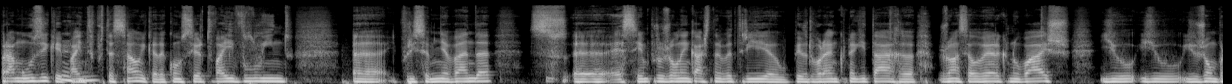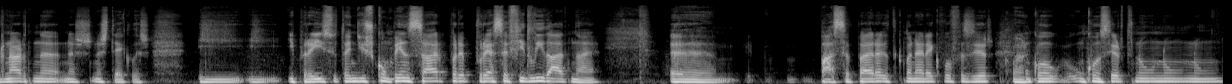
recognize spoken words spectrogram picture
para a música e uhum. para a uhum. interpretação e cada concerto vai evoluindo. Uh, e por isso a minha banda é sempre o João Lencastre na bateria, o Pedro Branco na guitarra, o João Selberg no baixo e o, e o, e o João Bernardo na, nas, nas teclas. E, e, e, para isso tenho de os compensar para, por essa fidelidade, não é? Uh, passa para de que maneira é que vou fazer claro. um, um, concerto num, num, num,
